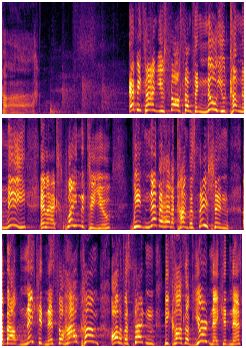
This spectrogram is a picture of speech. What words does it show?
Every time you saw something new, you'd come to me and I explained it to you We've never had a conversation about nakedness, so how come all of a sudden, because of your nakedness,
